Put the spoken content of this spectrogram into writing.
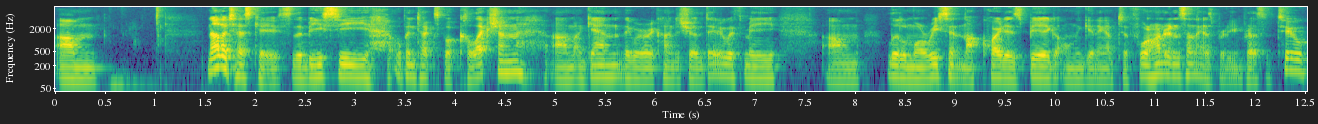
Um, another test case, the BC Open Textbook Collection. Um, again, they were very kind to share the data with me. A um, little more recent, not quite as big, only getting up to 400 and something. That's pretty impressive too.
